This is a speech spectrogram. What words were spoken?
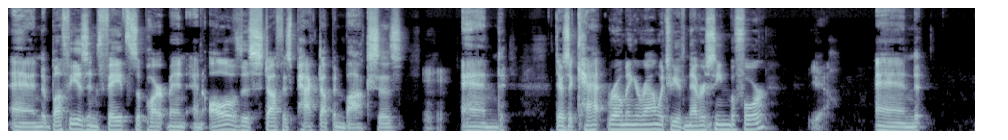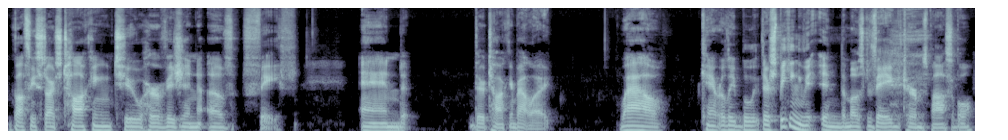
And Buffy is in Faith's apartment, and all of this stuff is packed up in boxes. Mhm. And there's a cat roaming around, which we have never seen before. Yeah. And Buffy starts talking to her vision of Faith. And they're talking about, like, wow, can't really believe. They're speaking in the most vague terms possible.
